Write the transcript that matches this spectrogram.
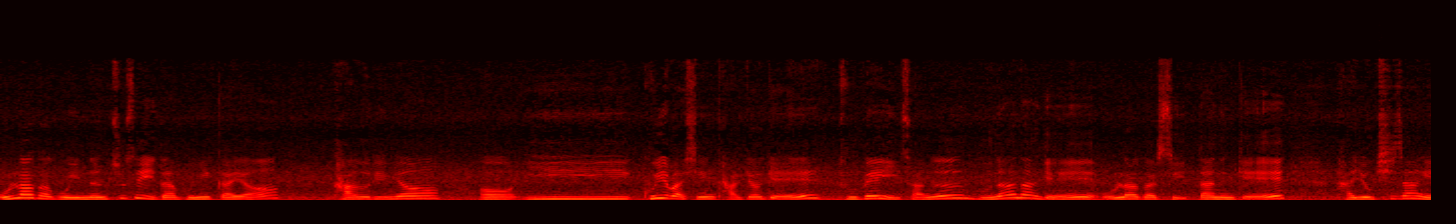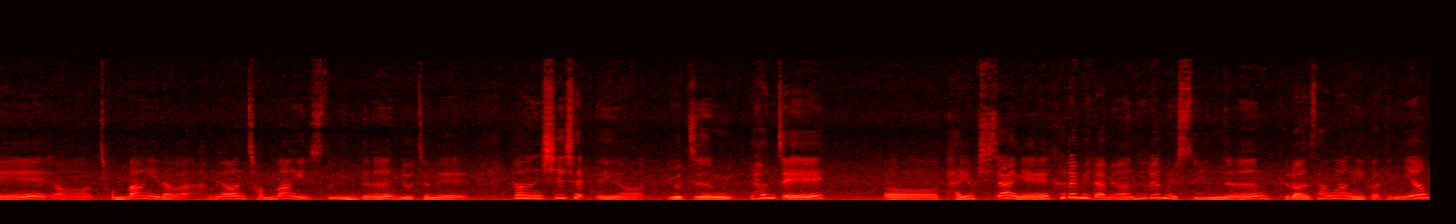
올라가고 있는 추세이다 보니까요. 가을이며 어, 이 구입하신 가격의 두 배 이상은 무난하게 올라갈 수 있다는 게 다육 시장의 어, 전망이라 하면 전망일 수 있는 요즘의 현 시세 어, 요즘 현재 어, 다육 시장의 흐름이라면 흐름일 수 있는 그런 상황이거든요.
